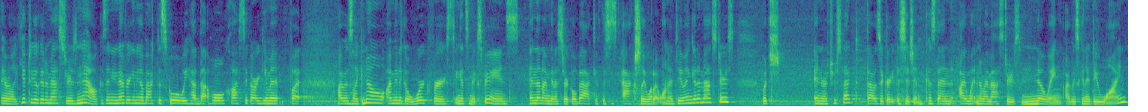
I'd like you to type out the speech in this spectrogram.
They were like, "You have to go get a master's now, because then you're never going to go back to school." We had that whole classic argument, but I was like, "No, I'm going to go work first and get some experience, and then I'm going to circle back if this is actually what I want to do and get a master's," which in retrospect, that was a great decision because then I went into my master's knowing I was going to do wine.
